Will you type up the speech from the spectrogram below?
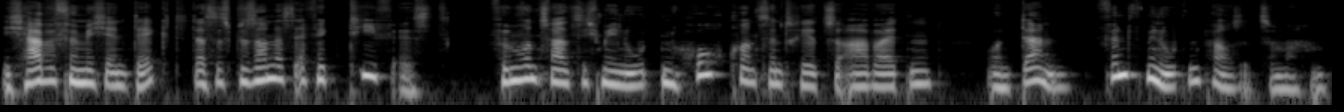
Ich habe für mich entdeckt, dass es besonders effektiv ist, 25 Minuten hochkonzentriert zu arbeiten und dann 5 Minuten Pause zu machen.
